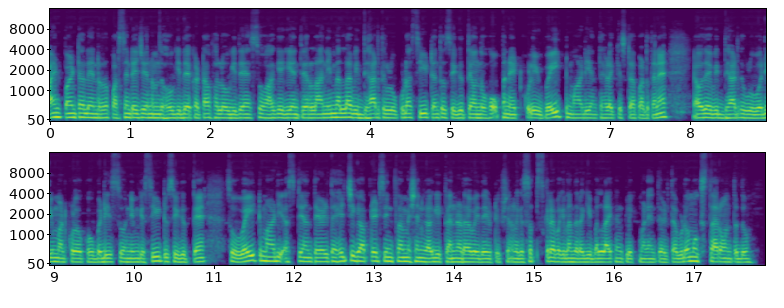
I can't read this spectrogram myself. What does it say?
ಪಾಯಿಂಟ್ ಪಾಯಿಂಟಲ್ಲಿ ಏನಾದ್ರು ಪರ್ಸೆಂಟೇಜ್ ನಮ್ಮದು ಹೋಗಿದೆ ಕಟ್ ಆಫ್ ಅಲ್ಲಿ ಹೋಗಿದೆ. ಸೊ ಹಾಗೆ ಹೀಗೆ ಅಂತಿರಲ್ಲ ನಿಮ್ಮೆಲ್ಲ ವಿದ್ಯಾರ್ಥಿಗಳು ಕೂಡ ಸೀಟ್ ಅಂತೂ ಸಿಗುತ್ತೆ. ಒಂದು ಓಪನ್ ಇಟ್ಕೊಳ್ಳಿ ವೆಯ್ಟ್ ಮಾಡಿ ಅಂತ ಹೇಳಕ್ಕೆ ಇಷ್ಟಪಡ್ತಾನೆ. ಯಾವುದೇ ವಿದ್ಯಾರ್ಥಿಗಳು ವರಿ ಮಾಡ್ಕೊಳ್ಳೋಕೆ ಹೋಗಬೇಡಿ. ಸೊ ನಿಮಗೆ ಸೀಟು ಸಿಗುತ್ತೆ. ಸೊ ವೆಯ್ಟ್ ಮಾಡಿ ಅಷ್ಟೇ ಅಂತ ಹೇಳ್ತಾ ಹೆಚ್ಚಿಗೆ ಅಪ್ಡೇಟ್ಸ್ ಇನ್ಫಾರ್ಮೇಷನ್ಗಾಗಿ ಕನ್ನಡ ವೇದ ಯೂಟ್ಯೂಬ್ ಚಾನಲ್ಗೆ ಸಬ್ಸ್ಕ್ರೈಬ್ ಆಗಿಲ್ಲ ಅಂದ್ರೆ ಬೆಲ್ ಐಕನ್ ಕ್ಲಿಕ್ ಮಾಡಿ ಅಂತ ಹೇಳ್ತಾ ಬಿಡೋ. ಮುಗಿಸ್ತಾ ಇರುವಂಥದ್ದು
